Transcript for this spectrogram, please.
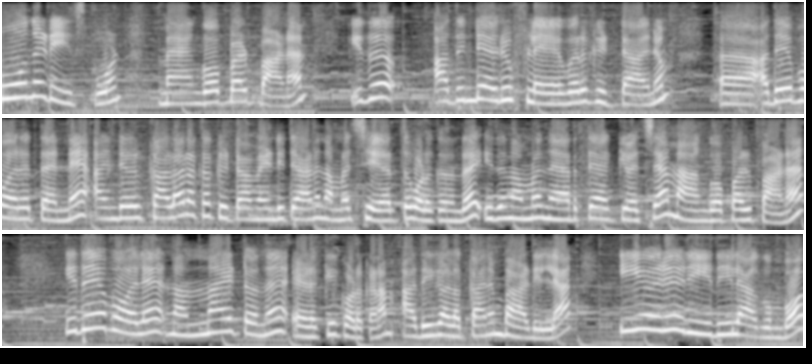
മൂന്ന് ടീസ്പൂൺ മാംഗോ പൾപ്പാണ് ഇത് അതിന്റെ ഒരു ഫ്ലേവർ കിട്ടാനും അതേപോലെ തന്നെ അതിന്റെ ഒരു കളറൊക്കെ കിട്ടാൻ വേണ്ടിയിട്ടാണ് നമ്മൾ ചേർത്ത് കൊടുക്കുന്നത്. ഇത് നമ്മൾ നേരത്തെ ആക്കി വെച്ച മാംഗോ പൾപ്പാണ്. ഇതേപോലെ നന്നായിട്ടൊന്ന് ഇളക്കി കൊടുക്കണം. അധികം ഇളക്കാനും പാടില്ല. ഈ ഒരു രീതിയിലാകുമ്പോൾ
